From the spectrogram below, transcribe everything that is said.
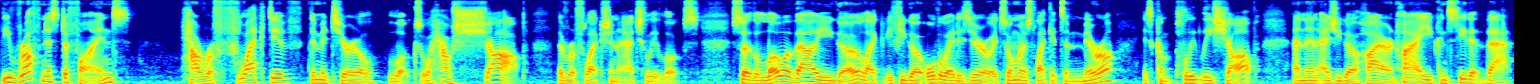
The roughness defines how reflective the material looks or how sharp the reflection actually looks. So the lower value you go, like if you go all the way to zero, it's almost like it's a mirror. It's completely sharp. And then as you go higher and higher, you can see that that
